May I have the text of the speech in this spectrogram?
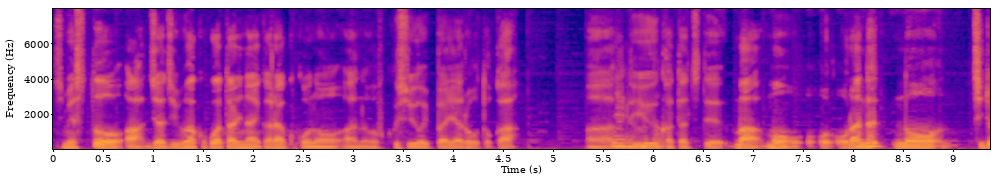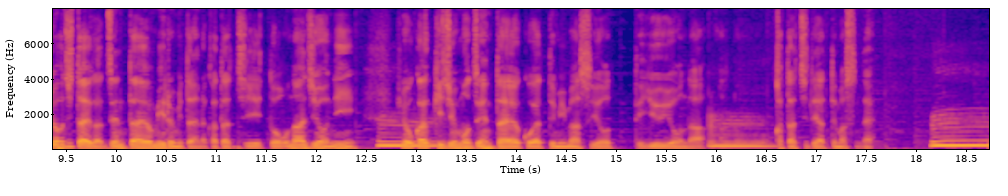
示すと、うん、あじゃあ自分はここは足りないからここのあの復習をいっぱいやろうとかあっていう形でまあもうオランダの治療自体が全体を見るみたいな形と同じように評価基準も全体をこうやって見ますよっていうようなあの形でやってますね。うん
